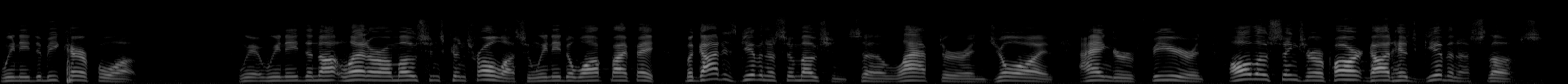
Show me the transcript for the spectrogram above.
we need to be careful of. We, we need to not let our emotions control us, and we need to walk by faith. But God has given us emotions uh, laughter and joy and anger, fear, and all those things are a part. God has given us those.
